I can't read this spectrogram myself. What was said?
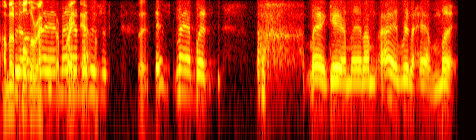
I'm gonna pull the record up right now. It's, But it's man, but man, Gary, man, I'm I ain't really have much,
